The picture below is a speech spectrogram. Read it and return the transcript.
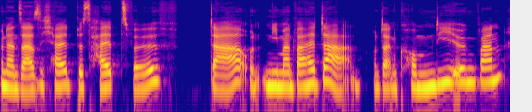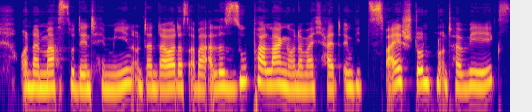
Und dann saß ich halt bis halb zwölf da und niemand war halt da. Und dann kommen die irgendwann und dann machst du den Termin und dann dauert das aber alles super lange und dann war ich halt irgendwie zwei Stunden unterwegs,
